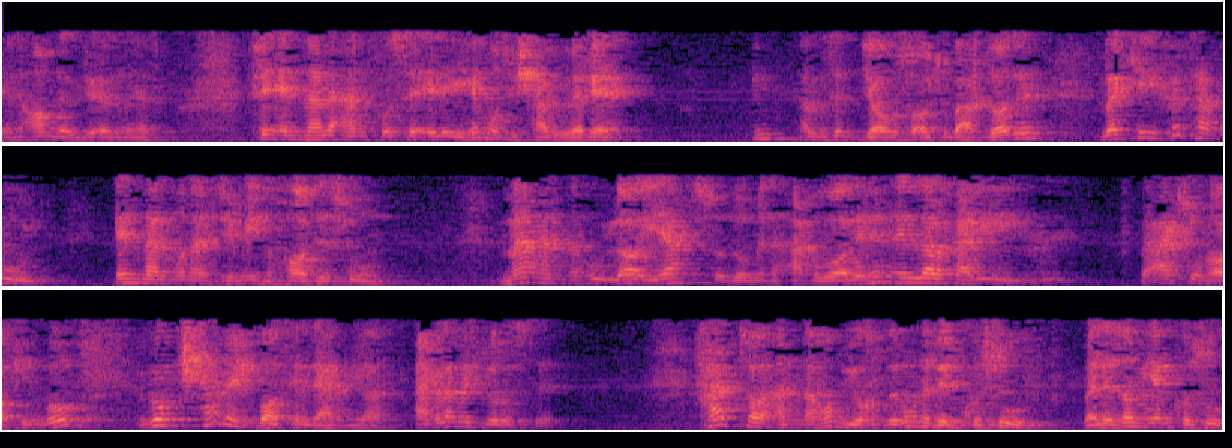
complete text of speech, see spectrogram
انعام در اینجا عنایت. فانل انفس الیه متشوقه. این البته جواب سوال تو بغداده و کیف تقول ان المنجمین حادثون. ما انه لا یحسد من اقوالهم الا القلیل. به عکس اون حاکم گفت. گفت کمش باطل در میاد. اغلبش درسته. حتی انهم یخبرون بالکسوف. و لذا میگن کسوف.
